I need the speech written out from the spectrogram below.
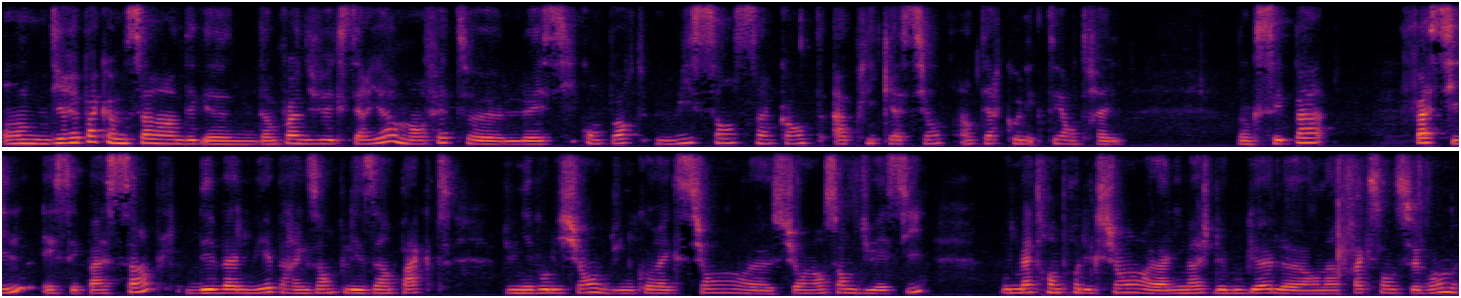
on ne dirait pas comme ça hein, d'un point de vue extérieur, mais en fait, euh, le SI comporte 850 applications interconnectées entre elles. Donc, ce n'est pas facile et ce n'est pas simple d'évaluer, par exemple, les impacts d'une évolution ou d'une correction euh, sur l'ensemble du SI ou de mettre en production euh, à l'image de Google en un fraction de seconde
